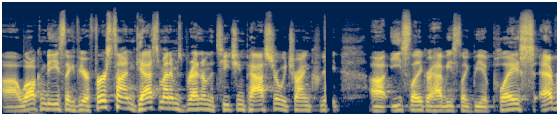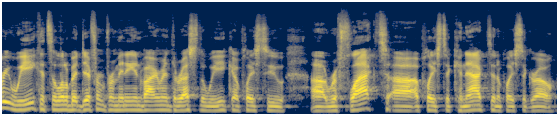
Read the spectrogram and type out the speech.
Uh, welcome to East Lake. If you're a first time guest, my name is Brendan. I'm the teaching pastor. We try and create uh, East Lake or have East Lake be a place every week. It's a little bit different from any environment the rest of the week, a place to uh, reflect, uh, a place to connect, and a place to grow.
